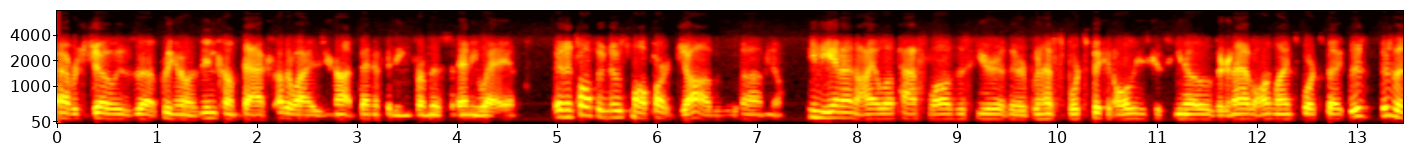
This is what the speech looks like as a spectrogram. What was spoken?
average Joe is uh, putting it on his income tax. Otherwise, you're not benefiting from this in any way. And, it's also no small part jobs. Um, you know, Indiana and Iowa passed laws this year. They're going to have sports pick at all these casinos. They're going to have online sports pick. There's there's a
